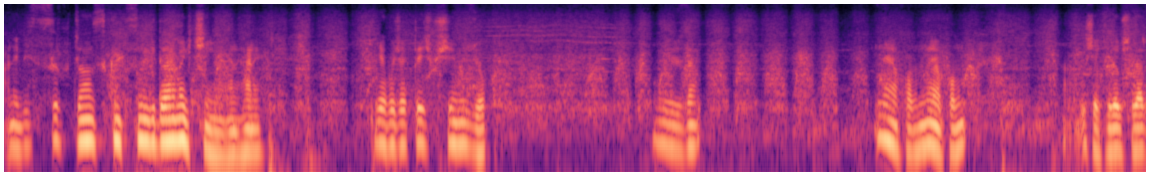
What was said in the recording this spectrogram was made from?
hani biz sırf can sıkıntısını gidermek için yani hani yapacak da hiçbir şeyimiz yok. O yüzden ne yapalım ne yapalım bu şekilde bir şeyler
